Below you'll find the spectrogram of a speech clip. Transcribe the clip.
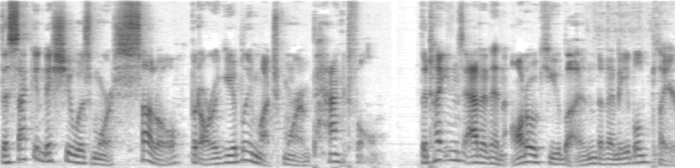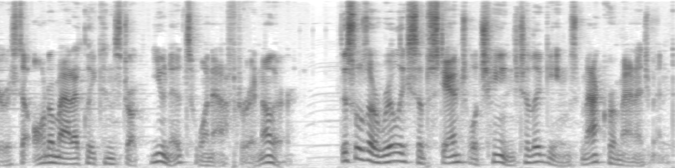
The second issue was more subtle, but arguably much more impactful. The Titans added an auto queue button that enabled players to automatically construct units one after another. This was a really substantial change to the game's macro management.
